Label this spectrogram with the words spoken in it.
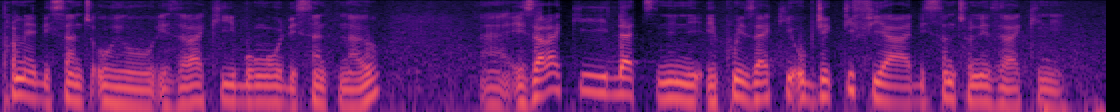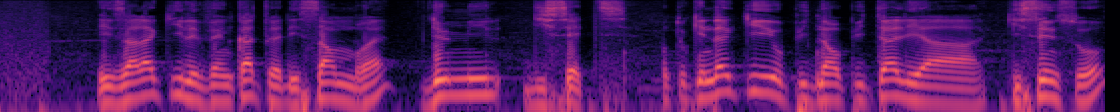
première descente oyo ezalaki bongo descente na yo? Eh, ezalaki date nini? Epuis ezalaki objectif ya descente wana ezalaki nini? Ezalaki le 24 décembre 2017 tokendaki hopi- na hôpital ya kisenso.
